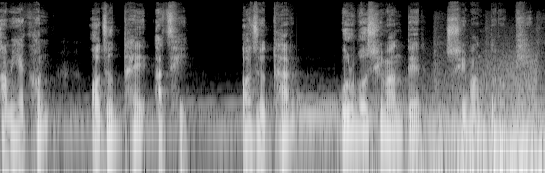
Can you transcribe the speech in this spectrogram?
আমি এখন অযোধ্যায় আছি। অযোধ্যার পূর্ব সীমান্তের সীমান্তরক্ষী।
